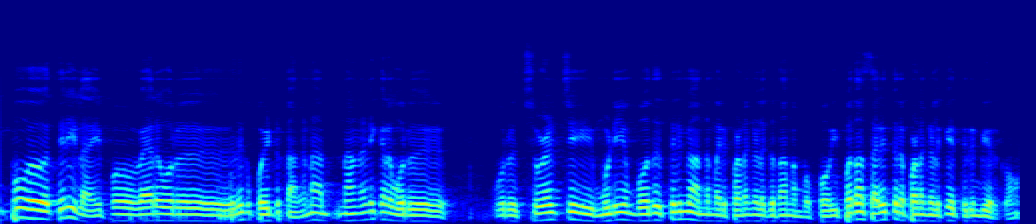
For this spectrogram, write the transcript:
இப்போது இப்போ தெரியல. இப்போது வேற ஒரு இதுக்கு போயிட்டுருக்காங்க நான் நான் நினைக்கிற ஒரு ஒரு சுழற்சி முடியும் போது திரும்பி அந்த மாதிரி படங்களுக்கு தான் நம்ம போ இப்போ தான் சரித்திர படங்களுக்கே திரும்பி இருக்கோம்.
